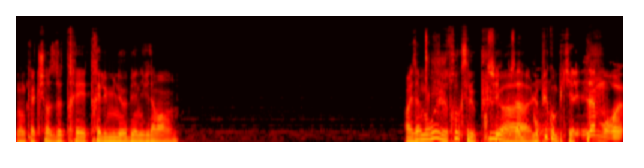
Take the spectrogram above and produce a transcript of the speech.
Donc quelque chose de très très lumineux, bien évidemment. les amoureux, je trouve que c'est le plus euh, le plus compliqué. Les amoureux.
